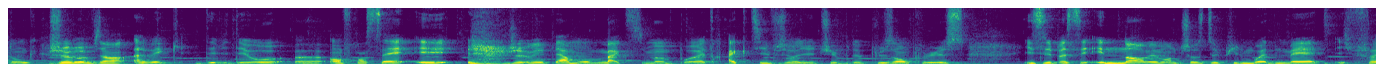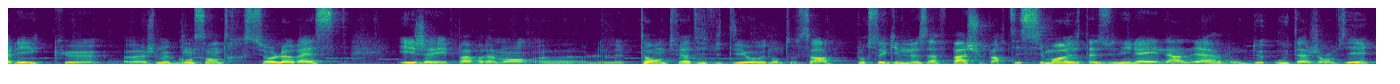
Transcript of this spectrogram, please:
donc je reviens avec des vidéos euh, en français et je vais faire mon maximum pour être active sur YouTube de plus en plus il s'est passé énormément de choses depuis le mois de mai il fallait que euh, je me concentre sur le reste et j'avais pas vraiment euh, le temps de faire des vidéos dans tout ça. Pour ceux qui ne le savent pas, je suis partie 6 mois aux états unis l'année dernière, donc de août à janvier.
